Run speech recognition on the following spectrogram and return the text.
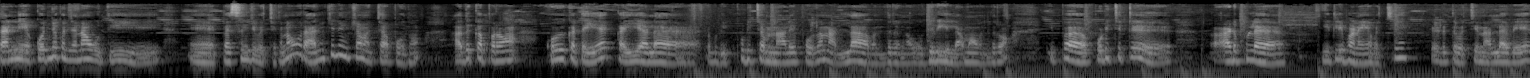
தண்ணியை கொஞ்சம் கொஞ்சமாக ஊற்றி பிசைஞ்சு வச்சுக்கணும். ஒரு அஞ்சு நிமிஷம் வச்சா போதும். அதுக்கப்புறம் கொழுக்கட்டையை கையால் இப்படி பிடிச்சோம்னாலே போதும். நல்லா வந்துடுங்க உதிரி இல்லாமல் வந்துடும் இப்போ பிடிச்சிட்டு அடுப்பில் இட்லி பனையை வச்சு எடுத்து வச்சு நல்லா வேக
